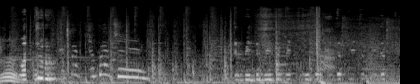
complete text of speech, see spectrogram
Hmm. Waduh, tepi, tepi, tepi, tepi, tepi, tepi, tepi, tepi.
